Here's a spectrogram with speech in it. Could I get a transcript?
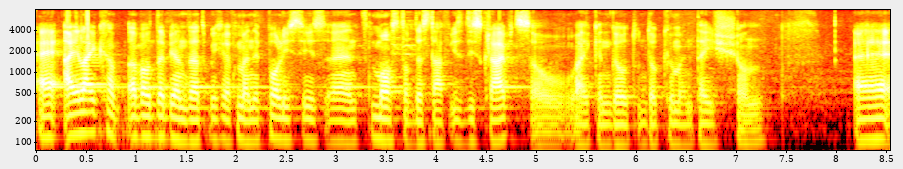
Uh, I like about Debian that we have many policies and most of the stuff is described, so I can go to documentation. Uh,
